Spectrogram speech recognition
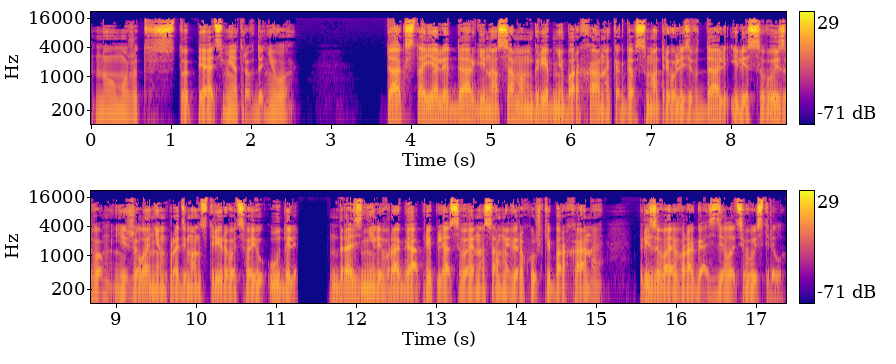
ну, может, сто пять метров до него. Так стояли дарги на самом гребне бархана, когда всматривались вдаль или с вызовом и желанием продемонстрировать свою удаль, дразнили врага, приплясывая на самой верхушке бархана, призывая врага сделать выстрел.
